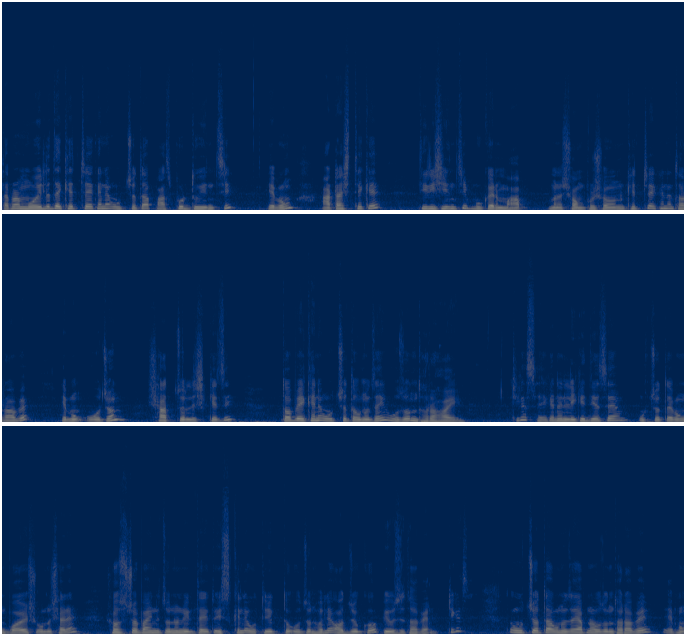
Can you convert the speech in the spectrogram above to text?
তারপর মহিলাদের ক্ষেত্রে এখানে উচ্চতা পাসপোর্ট দুই ইঞ্চি এবং আঠাশ থেকে তিরিশ ইঞ্চি বুকের মাপ মানে সম্প্রসারণ ক্ষেত্রে এখানে ধরা হবে এবং ওজন সাতচল্লিশ কেজি। তবে এখানে উচ্চতা অনুযায়ী ওজন ধরা হয়। ঠিক আছে? এখানে লিখে দিয়েছে উচ্চতা এবং বয়স অনুসারে সশস্ত্র বাহিনীর জন্য নির্ধারিত স্কেলে অতিরিক্ত ওজন হলে অযোগ্য বিবেচিত হবেন। ঠিক আছে? তো উচ্চতা অনুযায়ী আপনার ওজন ধরা হবে এবং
